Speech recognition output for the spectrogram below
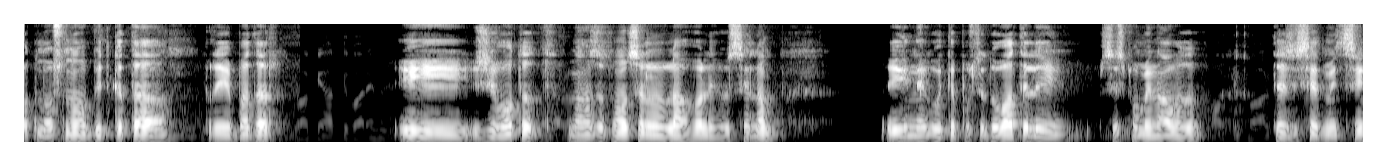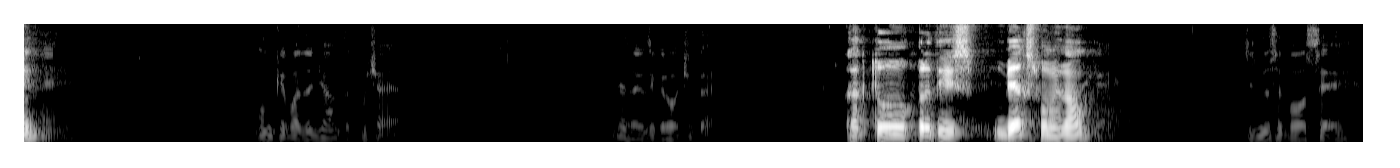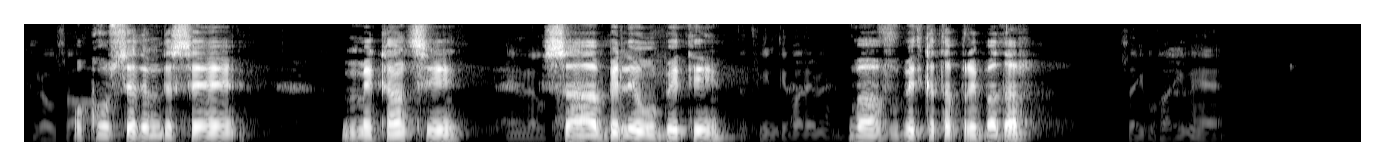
Относно битката при Бадър и животът на Хазрат Мухаммад и неговите последователи се споменава тези седмици. Както преди бях споменал, около 70 меканци са били убити в битката при Бадър.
